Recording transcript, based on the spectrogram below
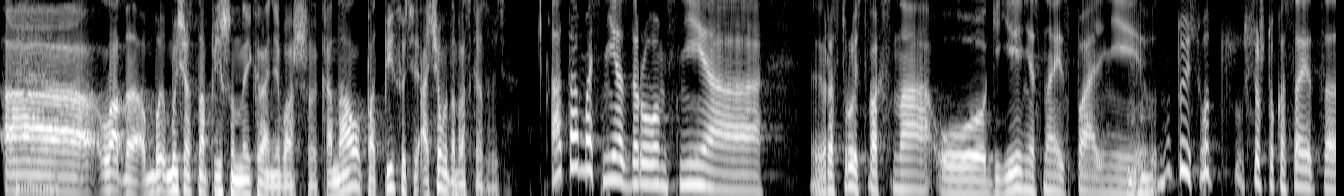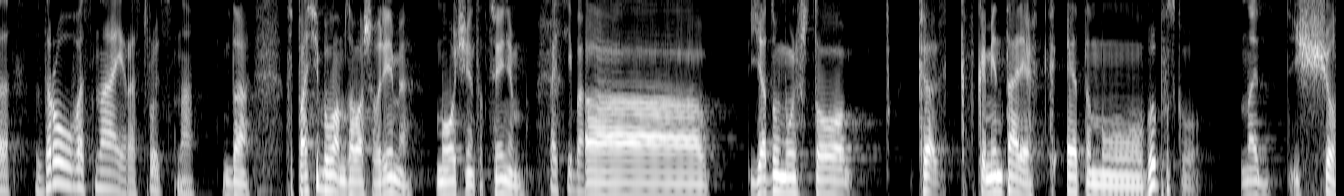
А, ладно, мы сейчас напишем на экране ваш канал. Подписывайтесь. О чем вы там рассказываете? А там о сне, о здоровом сне, о расстройствах сна, о гигиене сна и спальни. Ну, то есть вот все, что касается здорового сна и расстройств сна. Да. Спасибо вам за ваше время. Мы очень это ценим. Спасибо. А, Я думаю, что в комментариях к этому выпуску еще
